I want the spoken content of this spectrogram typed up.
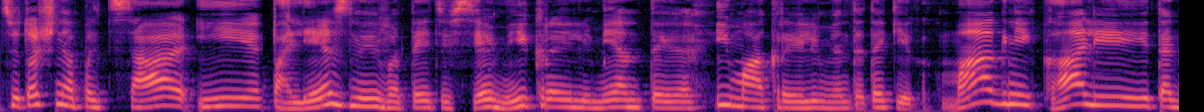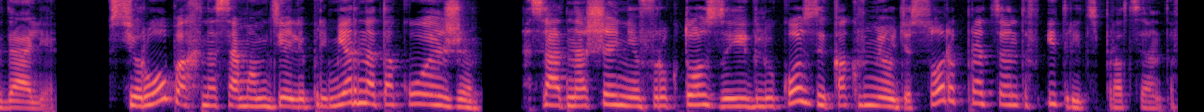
цветочная пыльца и полезные вот эти все микроэлементы и макроэлементы, такие как магний, калий и так далее. В сиропах на самом деле примерно такое же соотношение фруктозы и глюкозы, как в меде, 40% и 30%.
